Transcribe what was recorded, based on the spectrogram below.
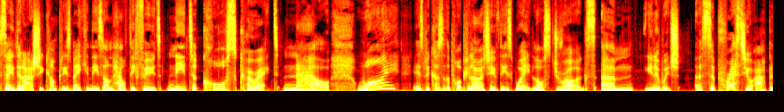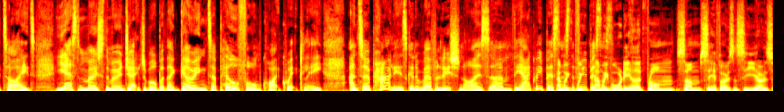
say that actually companies making these unhealthy foods need to course correct now. Why? It's because of the popularity of these weight loss drugs, um, you know, which suppress your appetite. Yes, most of them are injectable, but they're going to pill form quite quickly. And so apparently it's going to revolutionise um, the agri business, and we, the food we, business. And we've already heard from some CFOs and CEOs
